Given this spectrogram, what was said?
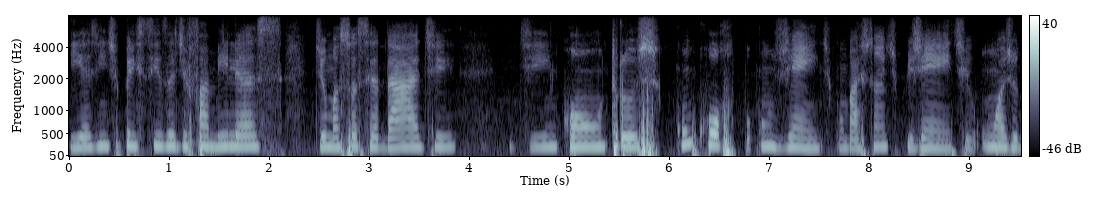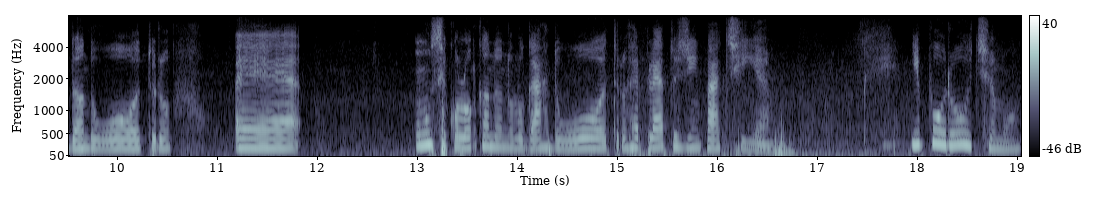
E a gente precisa de famílias, de uma sociedade, de encontros com corpo, com gente, com bastante gente, um ajudando o outro, é, um se colocando no lugar do outro, repletos de empatia. E por último,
